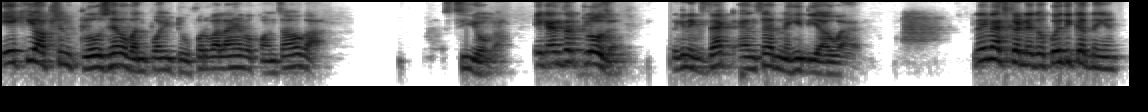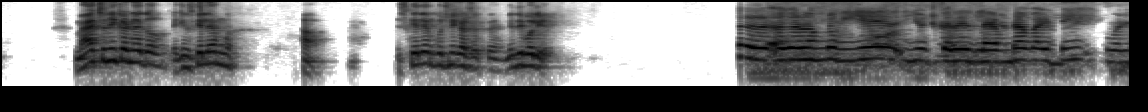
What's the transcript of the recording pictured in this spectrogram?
एक ही ऑप्शन क्लोज है, वो 1.24 वाला है, वो कौन सा होगा? सी होगा। एक आंसर क्लोज है, लेकिन एग्जैक्ट आंसर नहीं दिया हुआ है। नहीं मैच करने दो, कोई दिक्कत नहीं है। मैच नहीं करने दो, लेकिन इसके लिए हम हाँ इसके लिए हम कुछ नहीं कर सकते। निधि, बोलिए। अगर हम लोग ये यूज़ करें lambda by d equal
